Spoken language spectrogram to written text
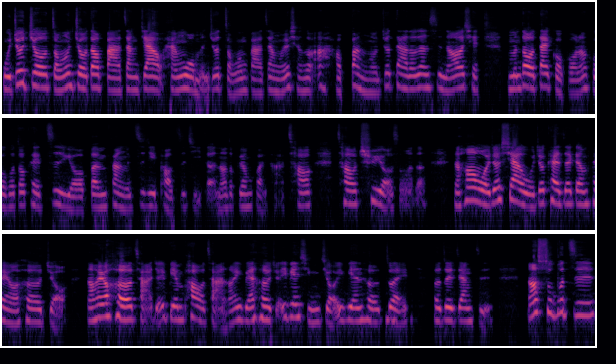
我就揪总共揪到八张，加喊我们就总共八张，我就想说啊，好棒哦，就大家都认识，然后而且我们都有带狗狗，然后狗狗都可以自由奔放，自己跑自己的，然后都不用管它，超超去哦什么的。然后我就下午就开始在跟朋友喝酒，然后又喝茶，就一边泡茶，然后一边喝酒，一边醒酒，一边喝醉，喝醉这样子。然后殊不知，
